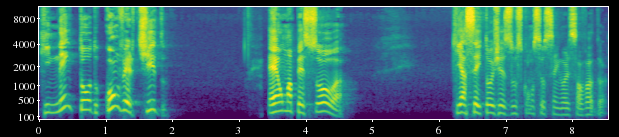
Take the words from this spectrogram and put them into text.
que nem todo convertido é uma pessoa que aceitou Jesus como seu Senhor e Salvador.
